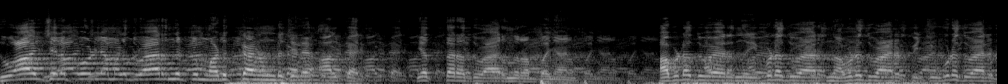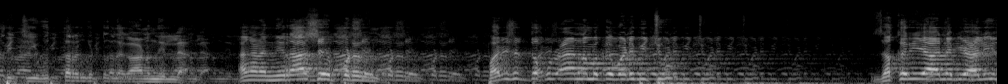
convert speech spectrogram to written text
ദുആ ചിലപ്പോൾ നമ്മൾ ദ്വാർന്നിട്ട് മടുക്കാനുണ്ട് ചില ആൾക്കാർ. എത്ര ദ്വാർന്ന് റബ്ബ ഞാൻ. അവിടെ ദ്വാരന്ന് ഇവിടെ ദ്വാരന്ന് അവിടെ ദ്വാരപ്പിച്ച് ഇവിടെ ദ്വാരപ്പിച്ച് ഉത്തരം കിട്ടുന്ന കാണുന്നില്ല. അങ്ങനെ നിരാശയപ്പെടലുണ്ട് പരിശുദ്ധ ഖുർആൻ നമുക്ക് പഠിപ്പിച്ചു. സക്കരിയ നബി അലൈഹി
